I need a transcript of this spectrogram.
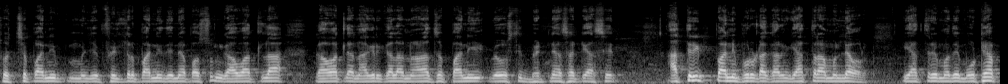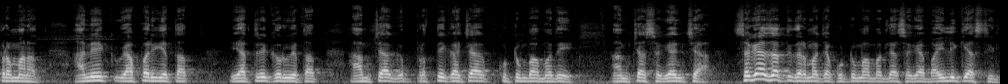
स्वच्छ पाणी म्हणजे फिल्टर पाणी देण्यापासून गावातला गावातल्या नागरिकाला नळाचं पाणी व्यवस्थित भेटण्यासाठी असेल अतिरिक्त पाणी पुरवठा. कारण यात्रा म्हणल्यावर यात्रेमध्ये मोठ्या प्रमाणात अनेक व्यापारी येतात यात्रेकरू येतात. आमच्या ग- प्रत्येकाच्या कुटुंबामध्ये आमच्या सगळ्यांच्या सगळ्या जाती धर्माच्या कुटुंबामधल्या सगळ्या बायलिकी असतील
